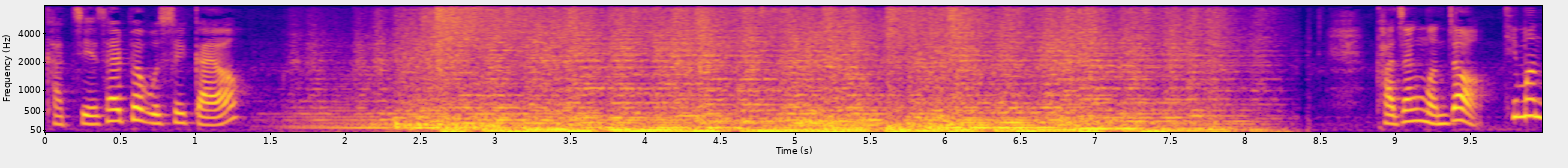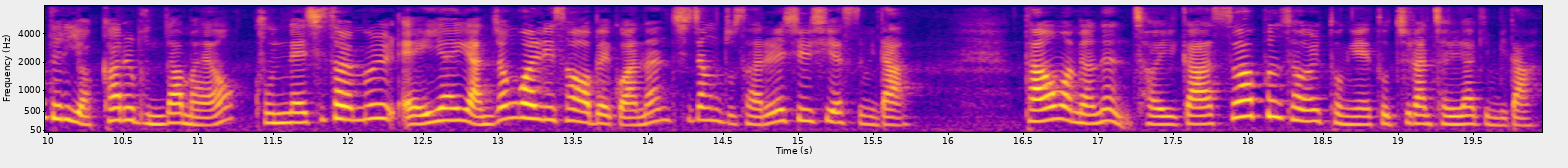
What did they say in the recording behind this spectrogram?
같이 살펴보실까요? 가장 먼저 팀원들이 역할을 분담하여 국내 시설물 AI 안전관리 사업에 관한 시장 조사를 실시했습니다. 다음 화면은 저희가 수압 분석을 통해 도출한 전략입니다.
